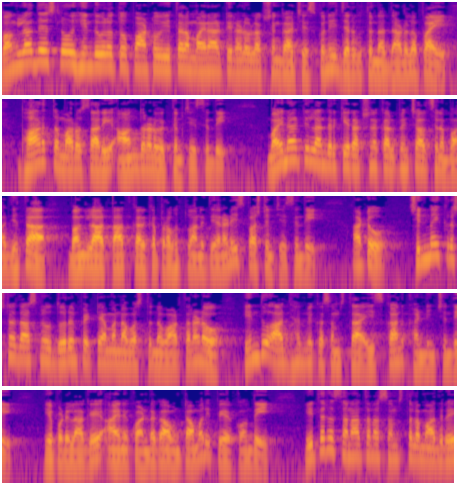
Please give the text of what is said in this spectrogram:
బంగ్లాదేశ్లో హిందువులతో పాటు ఇతర మైనార్టీలను లక్ష్యంగా చేసుకుని జరుగుతున్న దాడులపై భారత్ మరోసారి ఆందోళన వ్యక్తం చేసింది. మైనార్టీలందరికీ రక్షణ కల్పించాల్సిన బాధ్యత బంగ్లా తాత్కాలిక ప్రభుత్వానిదేనని స్పష్టం చేసింది. అటు చిన్మయ్ కృష్ణదాస్ను దూరం పెట్టామన్న వస్తున్న వార్తలను హిందూ ఆధ్యాత్మిక సంస్థ ఇస్కాన్ ఖండించింది. ఎప్పటిలాగే ఆయనకు అండగా ఉంటామని పేర్కొంది. ఇతర సనాతన సంస్థల మాదిరే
